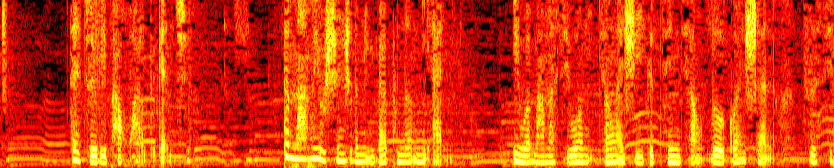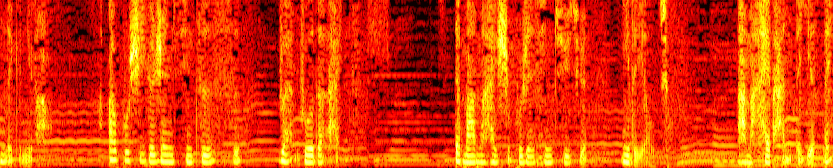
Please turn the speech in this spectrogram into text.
着，在嘴里怕化了的感觉。但妈妈又深深的明白，不能溺爱你，因为妈妈希望你将来是一个坚强、乐观、善良、自信的一个女孩，而不是一个任性、自私、软弱的孩子。但妈妈还是不忍心拒绝你的要求，妈妈害怕你的眼泪，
